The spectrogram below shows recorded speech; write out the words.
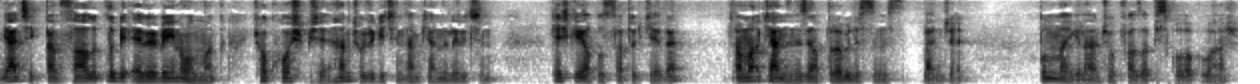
gerçekten sağlıklı bir ebeveyn olmak çok hoş bir şey. Hem çocuk için hem kendileri için. Keşke yapılsa Türkiye'de. Ama kendiniz yaptırabilirsiniz bence. Bununla ilgilenen çok fazla psikolog var.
